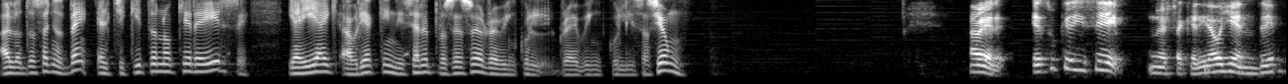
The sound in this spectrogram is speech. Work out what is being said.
a los dos años, ven, el chiquito no quiere irse. Y ahí habría que iniciar el proceso de revinculización. A ver, eso que dice nuestra querida oyente,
